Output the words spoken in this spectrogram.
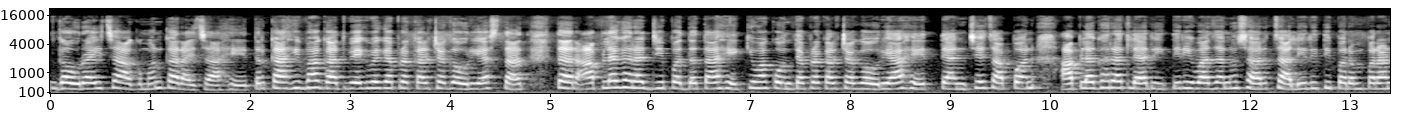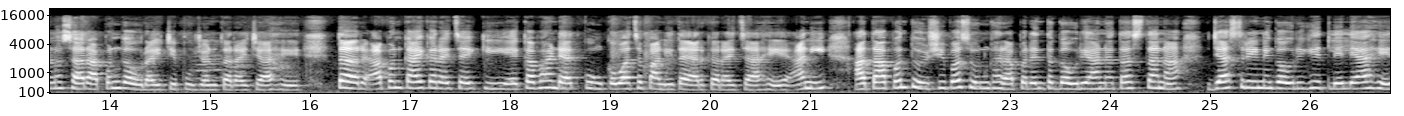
गौराईचं आगमन करायचं आहे. तर काही भागात वेगवेगळ्या प्रकारच्या गौरी असतात. तर आपल्या घरात जी पद्धत आहे किंवा कोणत्या प्रकारच्या गौरी आहेत त्यांचेच आपण आपल्या घरातल्या रीतिरिवाजानुसार चालीरीती परंपरानुसार आपण गौराईचे पूजन करायचे आहे. तर आपण काय करायचं आहे की एका भांड्यात कुंकवाचं पाणी तयार करायचं आहे आणि आता आपण तुळशीपासून घरापर्यंत गौरी आणत असताना ज्या स्त्रीने गौरी घेतलेली आहेत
